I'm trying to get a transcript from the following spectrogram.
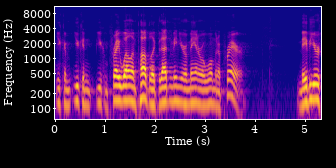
You can, you can, you can pray well in public, but that doesn't mean you're a man or a woman of prayer. Maybe you're,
